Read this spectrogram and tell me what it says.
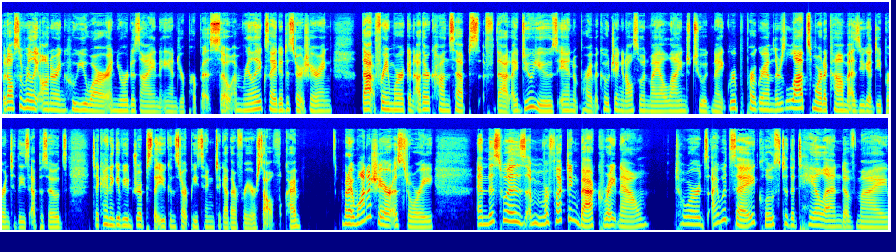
but also really honoring who you are and your design and your purpose. So i'm really excited to start sharing that framework and other concepts that i do use in private coaching and also in my aligned to ignite group program. There's lots more to come as you get deeper into these episodes to kind of give you drips that you can start piecing together for yourself okay? But i want to share a story and this was i'm reflecting back right now towards I would say close to the tail end of my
